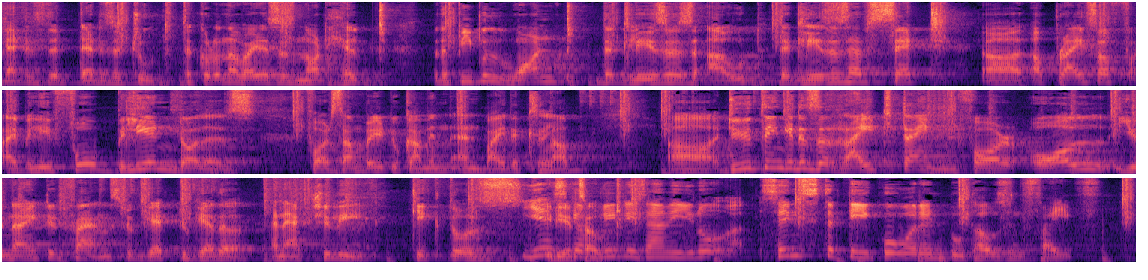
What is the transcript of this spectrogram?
That is the that is the truth. The coronavirus has not helped. But the people want the Glazers out. The Glazers have set uh, a price of I believe four billion dollars for somebody to come in and buy the club. Uh, do you think it is the right time for all United fans to get together and actually kick those Yes, idiots out? Yes, completely, Sammy. You know, since the takeover in 2005,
